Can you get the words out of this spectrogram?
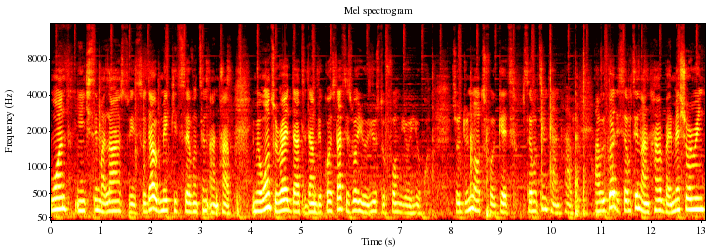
one inch seam allowance to it. So that would make it 17 and a half. You may want to write that down because that is what you use to form your yoke so do not forget 17 and half. And we got the 17 and half by measuring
